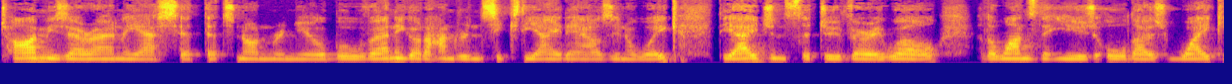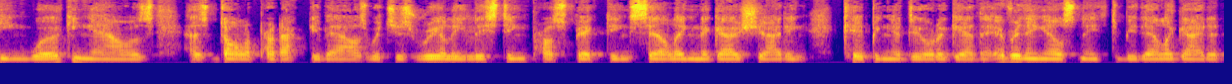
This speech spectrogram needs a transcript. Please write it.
time is our only asset that's non renewable renewable. We've only got 168 hours in a week. The agents that do very well are the ones that use all those waking working hours as dollar productive hours, which is really listing, prospecting, selling, negotiating, keeping a deal together. Everything else needs to be delegated.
